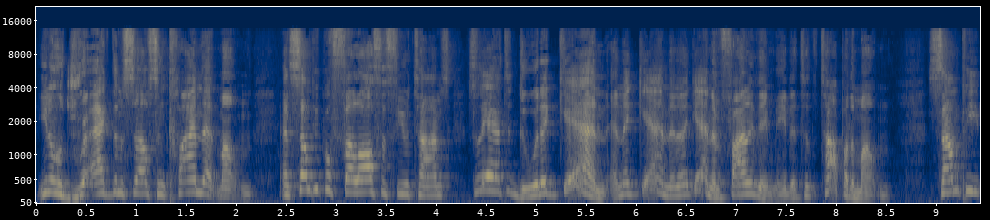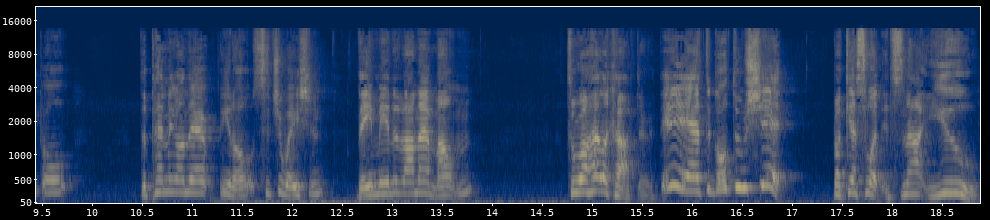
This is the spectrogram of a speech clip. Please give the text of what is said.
you know, drag themselves and climb that mountain. And some people fell off a few times, so they had to do it again and again and again. And finally, they made it to the top of the mountain. Some people, depending on their, you know, situation, they made it on that mountain through a helicopter. They didn't have to go through shit. But guess what? It's not you.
